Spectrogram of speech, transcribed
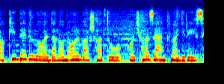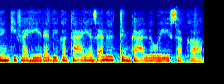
A kiderül oldalon olvasható, hogy hazánk nagy részén kifehéredik a táj az előttünk álló éjszaka.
